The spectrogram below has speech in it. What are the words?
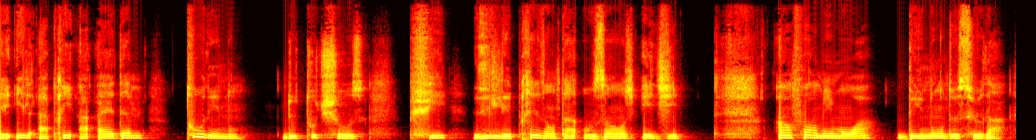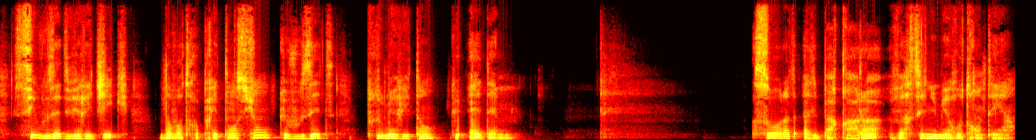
Et il apprit à Adam tous les noms de toutes choses, puis il les présenta aux anges et dit, Informez-moi des noms de ceux-là, si vous êtes véridique dans votre prétention que vous êtes plus méritant que Adam. Surat al-Baqarah, verset numéro 31.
